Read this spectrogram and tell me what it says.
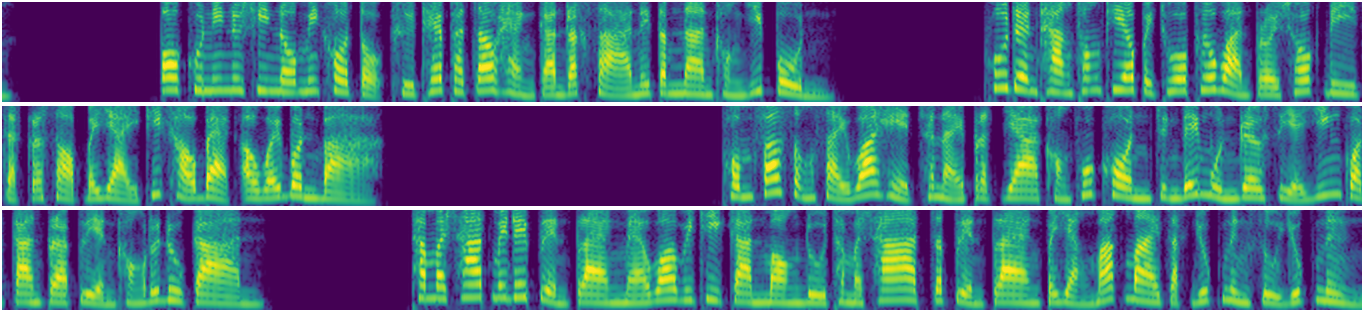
โอคุนินุชิโนมิโคโตะคือเทพเจ้าแห่งการรักษาในตำนานของญี่ปุ่น ผู้เดินทางท่องเที่ยวไปทั่วเพื่อหวานโปรยโชคดีจากกระสอบใบใหญ่ที่เขาแบกเอาไว้บนบ่า ผมเฝ้าสงสัยว่าเหตุไฉนปรัชญาของผู้คนจึงได้หมุนเร็วเสียยิ่งกว่าการแปรเปลี่ยนของฤดูกาลธรรมชาติไม่ได้เปลี่ยนแปลงแม้ว่าวิธีการมองดูธรรมชาติจะเปลี่ยนแปลงไปอย่างมากมายจากยุคหนึ่งสู่ยุคหนึ่ง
